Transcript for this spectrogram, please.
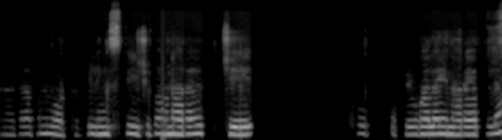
त्यानंतर आपण वॉटर फिलिंग स्टेज बघणार आहोत जे खूप उपयोगाला येणार आहे आपल्या.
